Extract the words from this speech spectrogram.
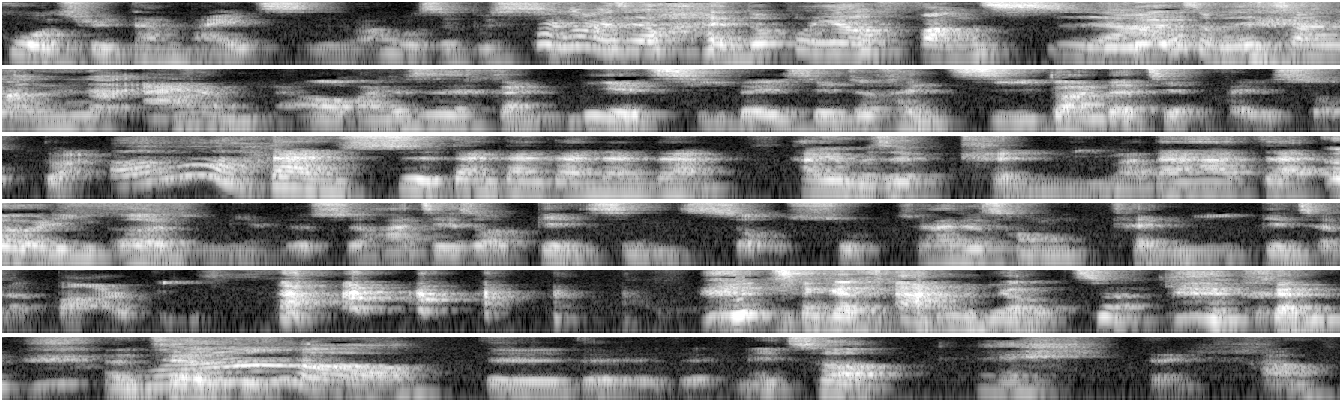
获取蛋白质吗？我是不行那。他们是有很多不一样的方式啊，对为什么是蟑螂奶？I don't know，反正就是很猎奇的一些，就很极端的减肥手段。啊但是，蛋蛋蛋蛋蛋，他原本是肯尼嘛，但是他在二零二零年的时候，他接受变性手术，所以他就从肯尼变成了芭比，整个大扭转，很很特别。对对对对对，没错。哎对，好，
